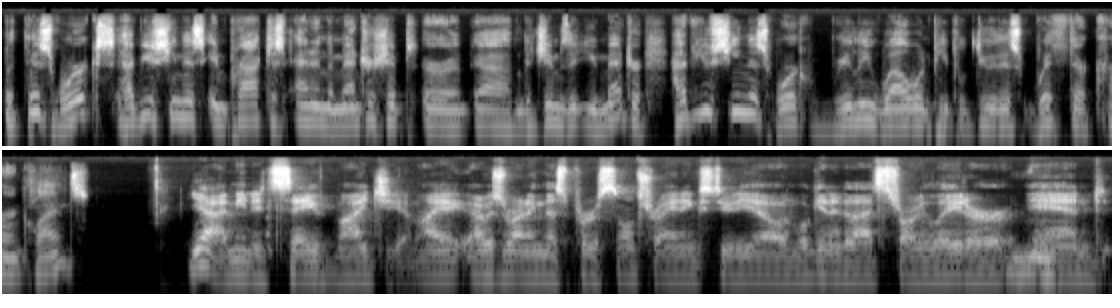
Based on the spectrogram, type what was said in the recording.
but this works. Have you seen this in practice and in the mentorships or uh, the gyms that you mentor? Have you seen this work really well when people do this with their current clients? Yeah, I mean, it saved my gym. I, I was running this personal training studio, and we'll get into that story later. Mm-hmm. And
